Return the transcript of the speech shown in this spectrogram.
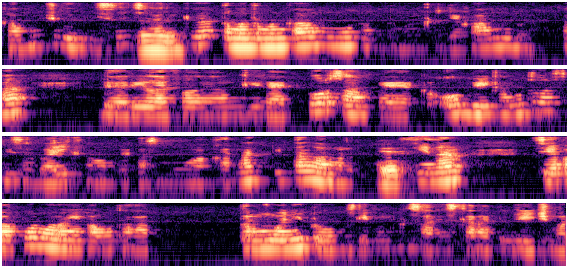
kamu juga bisa cari ke teman-teman kamu teman-teman kerja kamu bahkan dari level yang direktur sampai ke OB kamu tuh harus bisa baik sama mereka semua karena kita nggak menutup Yes. kemungkinan siapa pun orang yang kamu tahap temuan itu meskipun kesannya sekarang itu jadi cuma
